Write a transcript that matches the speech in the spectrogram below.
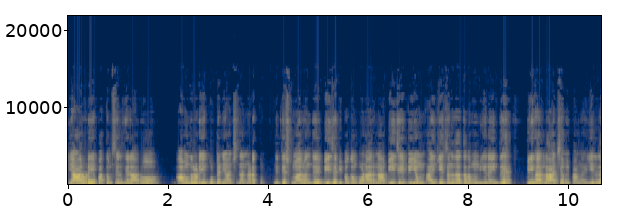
யாருடைய பக்கம் செல்கிறாரோ அவங்களுடைய கூட்டணி ஆட்சி தான் நடக்கும். நிதிஷ்குமார் வந்து பிஜேபி பக்கம் போனாருன்னா பிஜேபியும் ஐக்கிய ஜனதா தளமும் இணைந்து பீகார்ல ஆட்சி அமைப்பாங்க. இல்ல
